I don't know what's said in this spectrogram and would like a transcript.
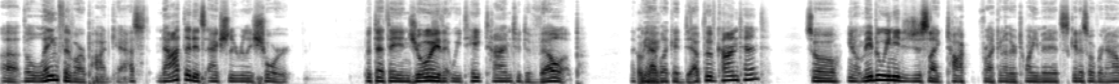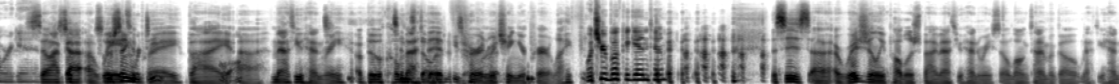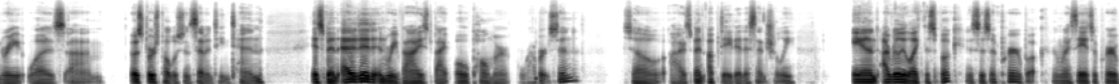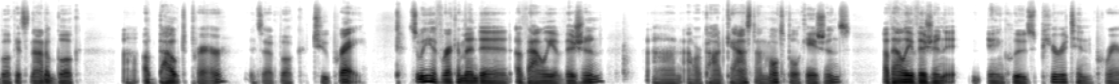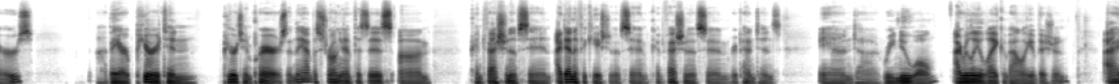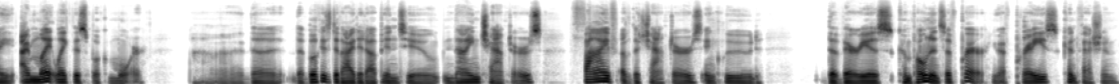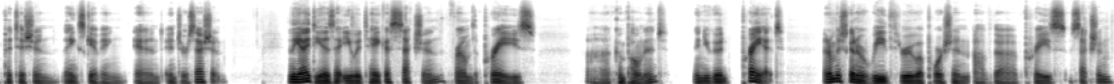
uh, the length of our podcast. Not that it's actually really short, but that they enjoy that we take time to develop. Like we have like a depth of content. So you know maybe we need to just like talk for like another twenty minutes, get us over an hour again. So I've So- got a so they're way saying to we're deep. pray by uh, Matthew Henry, a biblical method for over it. enriching your prayer life. What's your book again, Tim? This is uh, originally published by Matthew Henry, so a long time ago. Matthew Henry was um, it was first published in 1710. It's been edited and revised by O. Palmer Robertson, so uh, it's been updated essentially. And I really like this book. This is a prayer book, and when I say it's a prayer book, it's not a book uh, about prayer. It's a book to pray. So we have recommended A Valley of Vision on our podcast on multiple occasions. A Valley of Vision includes Puritan prayers. Uh, they are Puritan Puritan prayers, and they have a strong emphasis on confession of sin, identification of sin, confession of sin, repentance, and uh, renewal. I really like Valley of Vision. I I might like this book more. Uh, the the book is divided up into nine chapters. Five of the chapters include the various components of prayer. You have praise, confession, petition, thanksgiving, and intercession. And the idea is that you would take a section from the praise uh, component and you could pray it. And I'm just going to read through a portion of the praise section.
